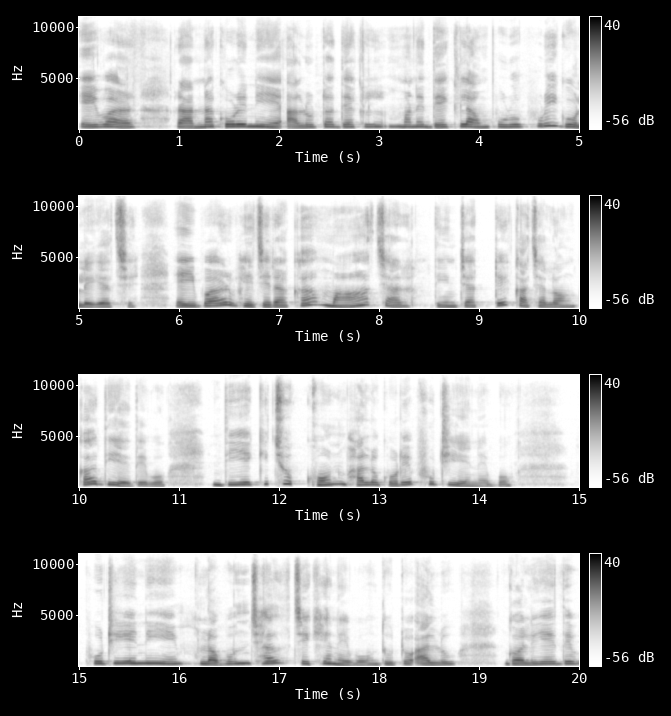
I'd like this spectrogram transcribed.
এইবার রান্না করে নিয়ে আলুটা দেখ মানে দেখলাম পুরোপুরি গলে গেছে। এইবার ভেজে রাখা মাছ আর তিন চারটে কাঁচা লঙ্কা দিয়ে দেব। দিয়ে কিছুক্ষণ ভালো করে ফুটিয়ে নেব। ফুটিয়ে নিয়ে লবণ ঝাল চেখে নেব। দুটো আলু গলিয়ে দেব,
